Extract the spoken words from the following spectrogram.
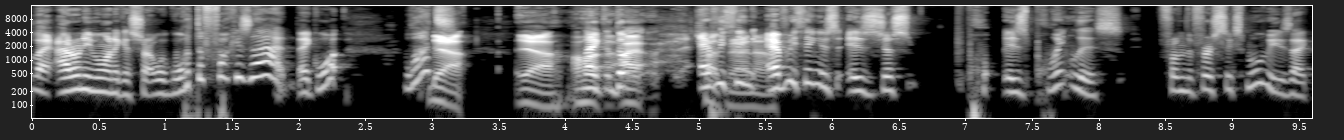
like I don't even want to get started. Like, what the fuck is that? Like what what? Yeah, yeah. I'll- Like the, I- everything everything is is just po- is pointless from the first 6 movies. Like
